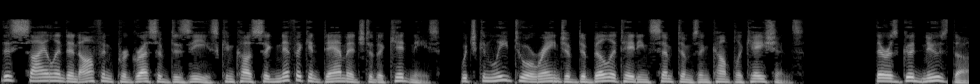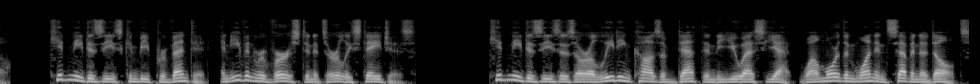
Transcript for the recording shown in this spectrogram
This silent and often progressive disease can cause significant damage to the kidneys, which can lead to a range of debilitating symptoms and complications. There is good news though. Kidney disease can be prevented, and even reversed in its early stages. Kidney diseases are a leading cause of death in the U.S. yet while more than 1 in 7 adults,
